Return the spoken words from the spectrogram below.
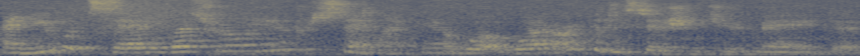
And you would say, well, that's really interesting, like, you know, what, what are the decisions you've made that,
